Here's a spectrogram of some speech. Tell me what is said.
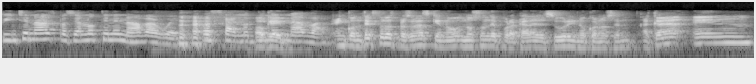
pinche nave espacial no tiene nada, güey. O sea, no tiene nada. En contexto, las personas que no, no son de por acá del sur y no conocen, acá en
